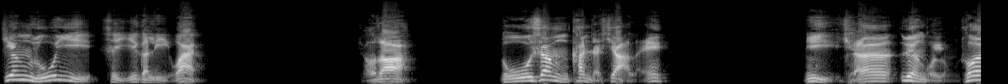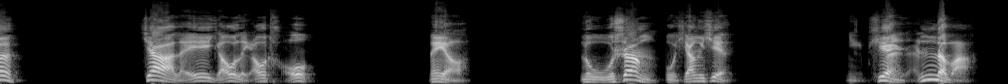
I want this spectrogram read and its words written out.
江如意是一个例外。小子，鲁胜看着夏雷：“你以前练过咏春？”夏雷摇了摇头：“没有。”鲁胜不相信。你骗人的吧！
